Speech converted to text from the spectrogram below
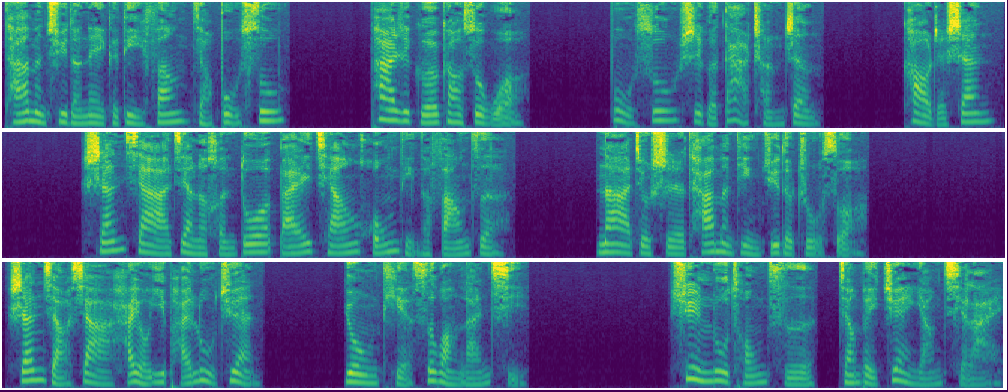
他们去的那个地方叫布苏，帕日格告诉我，布苏是个大城镇，靠着山，山下建了很多白墙红顶的房子，那就是他们定居的住所。山脚下还有一排鹿圈，用铁丝网拦起。驯鹿从此将被圈养起来。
